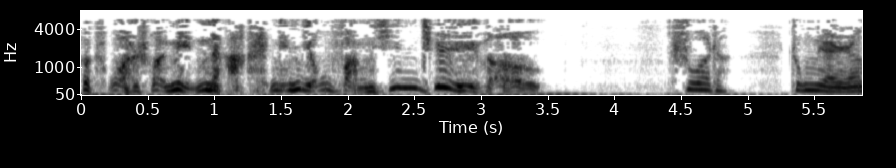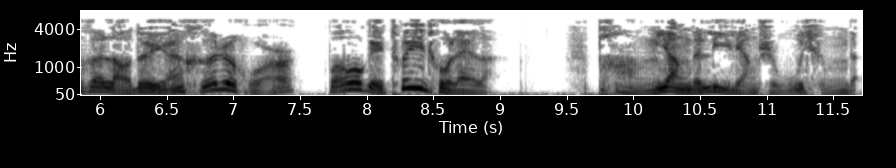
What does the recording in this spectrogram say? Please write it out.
我说您呐，您就放心去吧。说着，中年人和老队员合着伙把我给推出来了。榜样的力量是无穷的，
